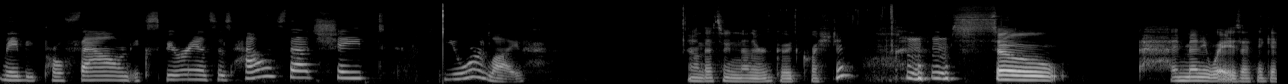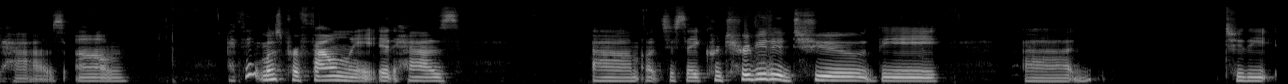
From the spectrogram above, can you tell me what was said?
maybe profound experiences? How has that shaped your life? Oh, that's another good question. So, in many ways, I think it has. Um, I think most profoundly, it has, um, let's just say, contributed to the uh, to the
